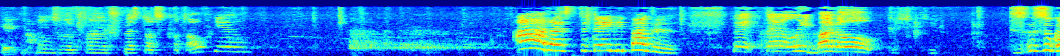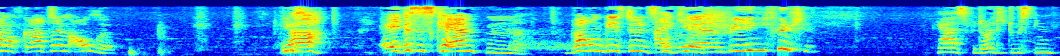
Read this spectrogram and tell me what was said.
Gegner. Unsere kleine Schwester ist gerade auch hier. Ah, da ist der Daily Buggle. Hey, Daily Ballo. Das ist sogar noch gerade so im Auge. Ja. Ey, das ist Campen. Warum gehst du ins I Gebüsch? Ja, es bedeutet, du bist ein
